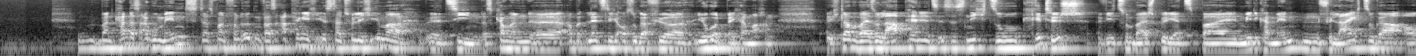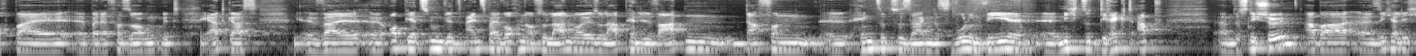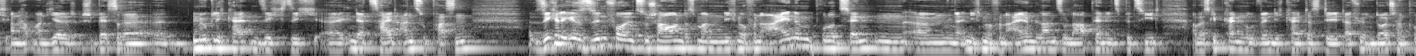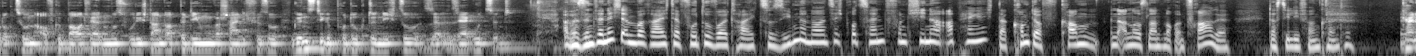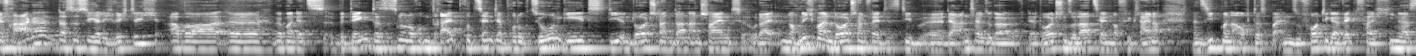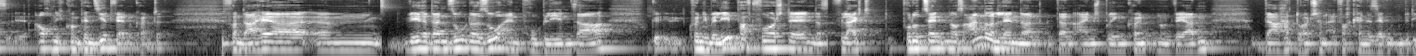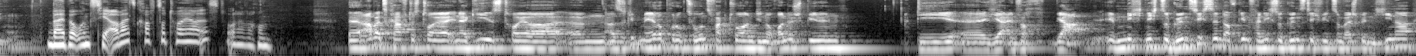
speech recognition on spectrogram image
Man kann das Argument, dass man von irgendwas abhängig ist, natürlich immer äh, ziehen. Das kann man äh, aber letztlich auch sogar für Joghurtbecher machen. Ich glaube, bei Solarpanels ist es nicht so kritisch wie zum Beispiel jetzt bei Medikamenten, vielleicht sogar auch bei, äh, bei der Versorgung mit Erdgas, äh, weil äh, ob jetzt nun wir ein, zwei Wochen auf Solar, neue Solarpanel warten, davon äh, hängt sozusagen das Wohl und Wehe nicht so direkt ab. Ähm, das ist nicht schön, aber äh, sicherlich hat man hier bessere äh, Möglichkeiten, sich, sich äh, in der Zeit anzupassen. Sicherlich ist es sinnvoll zu schauen, dass man nicht nur von einem Produzenten, ähm, nicht nur von einem Land Solarpanels bezieht, aber es gibt keine Notwendigkeit, dass die, dafür in Deutschland Produktion aufgebaut werden muss, wo die Standortbedingungen wahrscheinlich für so günstige Produkte nicht so sehr, sehr gut sind. Aber sind wir nicht im Bereich der Photovoltaik zu 97 Prozent von China abhängig? Da kommt ja kaum ein anderes Land noch in Frage, das die liefern könnte. Keine Frage, das ist sicherlich richtig. Aber äh, wenn man jetzt bedenkt, dass es nur noch um drei Prozent der Produktion geht, die in Deutschland dann anscheinend, oder noch nicht mal in Deutschland, vielleicht ist die, äh, der Anteil sogar der deutschen Solarzellen noch viel kleiner, dann sieht man auch, dass bei einem sofortiger Wegfall Chinas auch nicht kompensiert werden könnte. Von daher ähm, wäre dann so oder so ein Problem da. Ich könnte mir lebhaft vorstellen, dass vielleicht Produzenten aus anderen Ländern dann einspringen könnten und werden. Da hat Deutschland einfach keine sehr guten Bedingungen. Weil bei uns die Arbeitskraft so teuer ist oder warum? Äh, Arbeitskraft ist teuer, Energie ist teuer. Ähm, also es gibt mehrere Produktionsfaktoren, die eine Rolle spielen die äh, hier einfach ja eben nicht, nicht so günstig sind, auf jeden Fall nicht so günstig wie zum Beispiel in China.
